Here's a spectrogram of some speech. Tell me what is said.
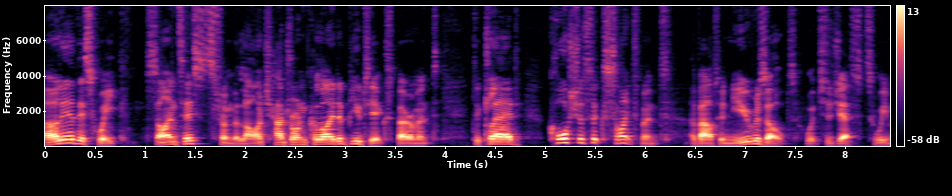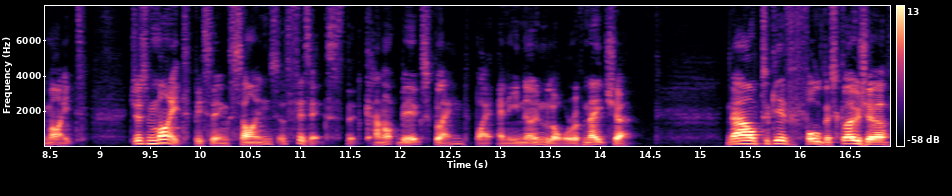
Earlier this week, scientists from the Large Hadron Collider Beauty Experiment declared cautious excitement about a new result which suggests we might, just might, be seeing signs of physics that cannot be explained by any known law of nature. Now, to give full disclosure,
